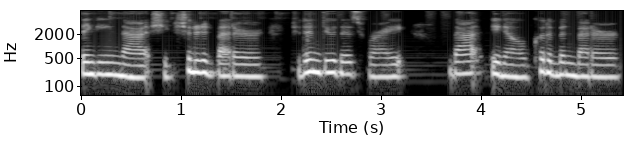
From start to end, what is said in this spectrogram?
thinking that she should have did better, she didn't do this right, that, you know, could have been better.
